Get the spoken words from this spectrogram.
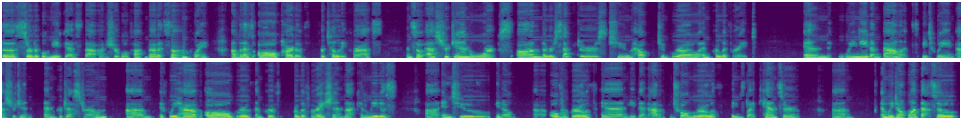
the cervical mucus that I'm sure we'll talk about at some point. Uh, but that's all part of fertility for us. And so estrogen works on the receptors to help to grow and proliferate. And we need a balance between estrogen and progesterone. Um, if we have all growth and proliferation, that can lead us uh, into, you know, uh, overgrowth and even out of control growth, things like cancer. Um, and we don't want that. So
